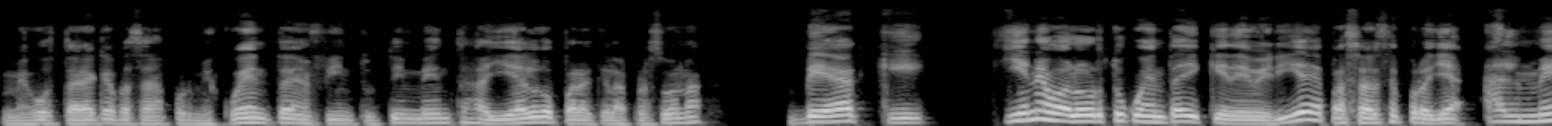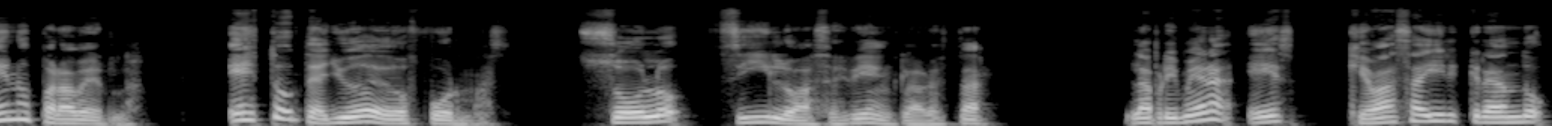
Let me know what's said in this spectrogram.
me, gustaría que pasaras por mi cuenta, en fin, tú te inventas allí algo para que la persona vea que tiene valor tu cuenta y que debería de pasarse por allá al menos para verla. Esto te ayuda de dos formas solo si lo haces bien, claro está. La primera es que vas a ir creando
